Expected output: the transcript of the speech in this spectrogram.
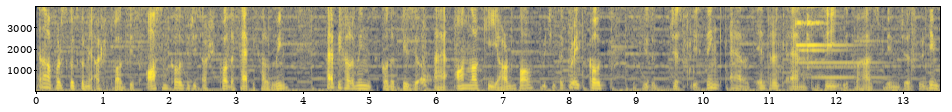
And our first code is going to be actually called this awesome code, which is actually called the Happy Halloween. Happy Halloween is a code that gives you an unlucky yarn ball, which is a great code that just this thing and let's enter it and you can see it has been just redeemed.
